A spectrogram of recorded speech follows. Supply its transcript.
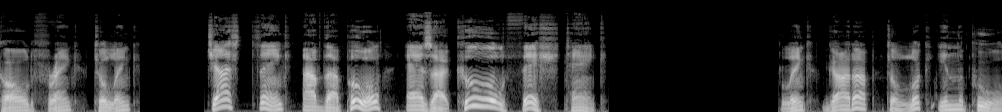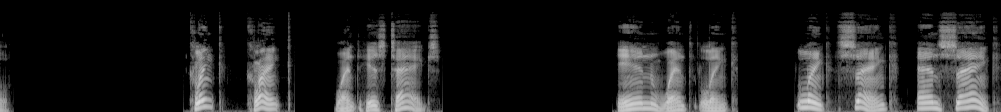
called Frank to Link. Just think of the pool as a cool fish tank. Link got up to look in the pool. Clink, clank went his tags. In went Link. Link sank and sank.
